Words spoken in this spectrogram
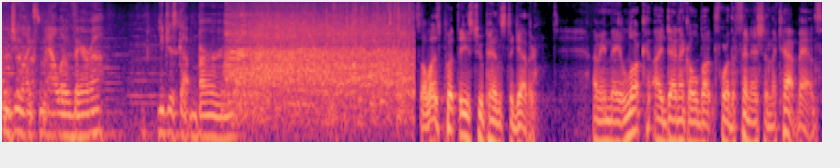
Would you like some aloe vera? You just got burned. So let's put these two pens together. I mean, they look identical, but for the finish and the cap bands.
